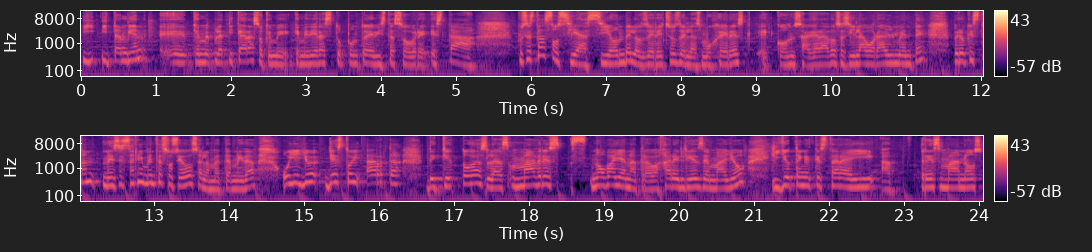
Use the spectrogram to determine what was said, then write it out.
Y, también eh, que me platicaras o que me, que me dieras tu punto de vista sobre esta, pues esta asociación de los derechos de las mujeres eh, consagrados así laboralmente, pero que están necesariamente asociados a la maternidad. Oye, yo ya estoy harta de que todas las madres no vayan a trabajar el día de mayo y yo tenga que estar ahí a tres manos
